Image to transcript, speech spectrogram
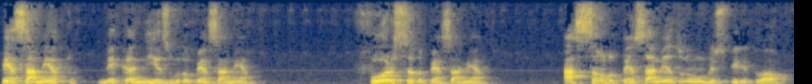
Pensamento, mecanismo do pensamento, força do pensamento, ação do pensamento no mundo espiritual,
